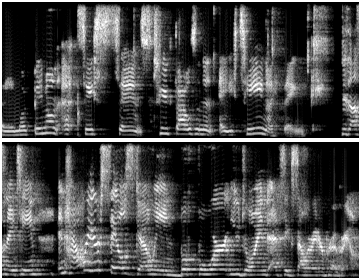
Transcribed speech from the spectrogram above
Um, I've been on Etsy since 2018, I think. 2018. And how were your sales going before you joined Etsy Accelerator program?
